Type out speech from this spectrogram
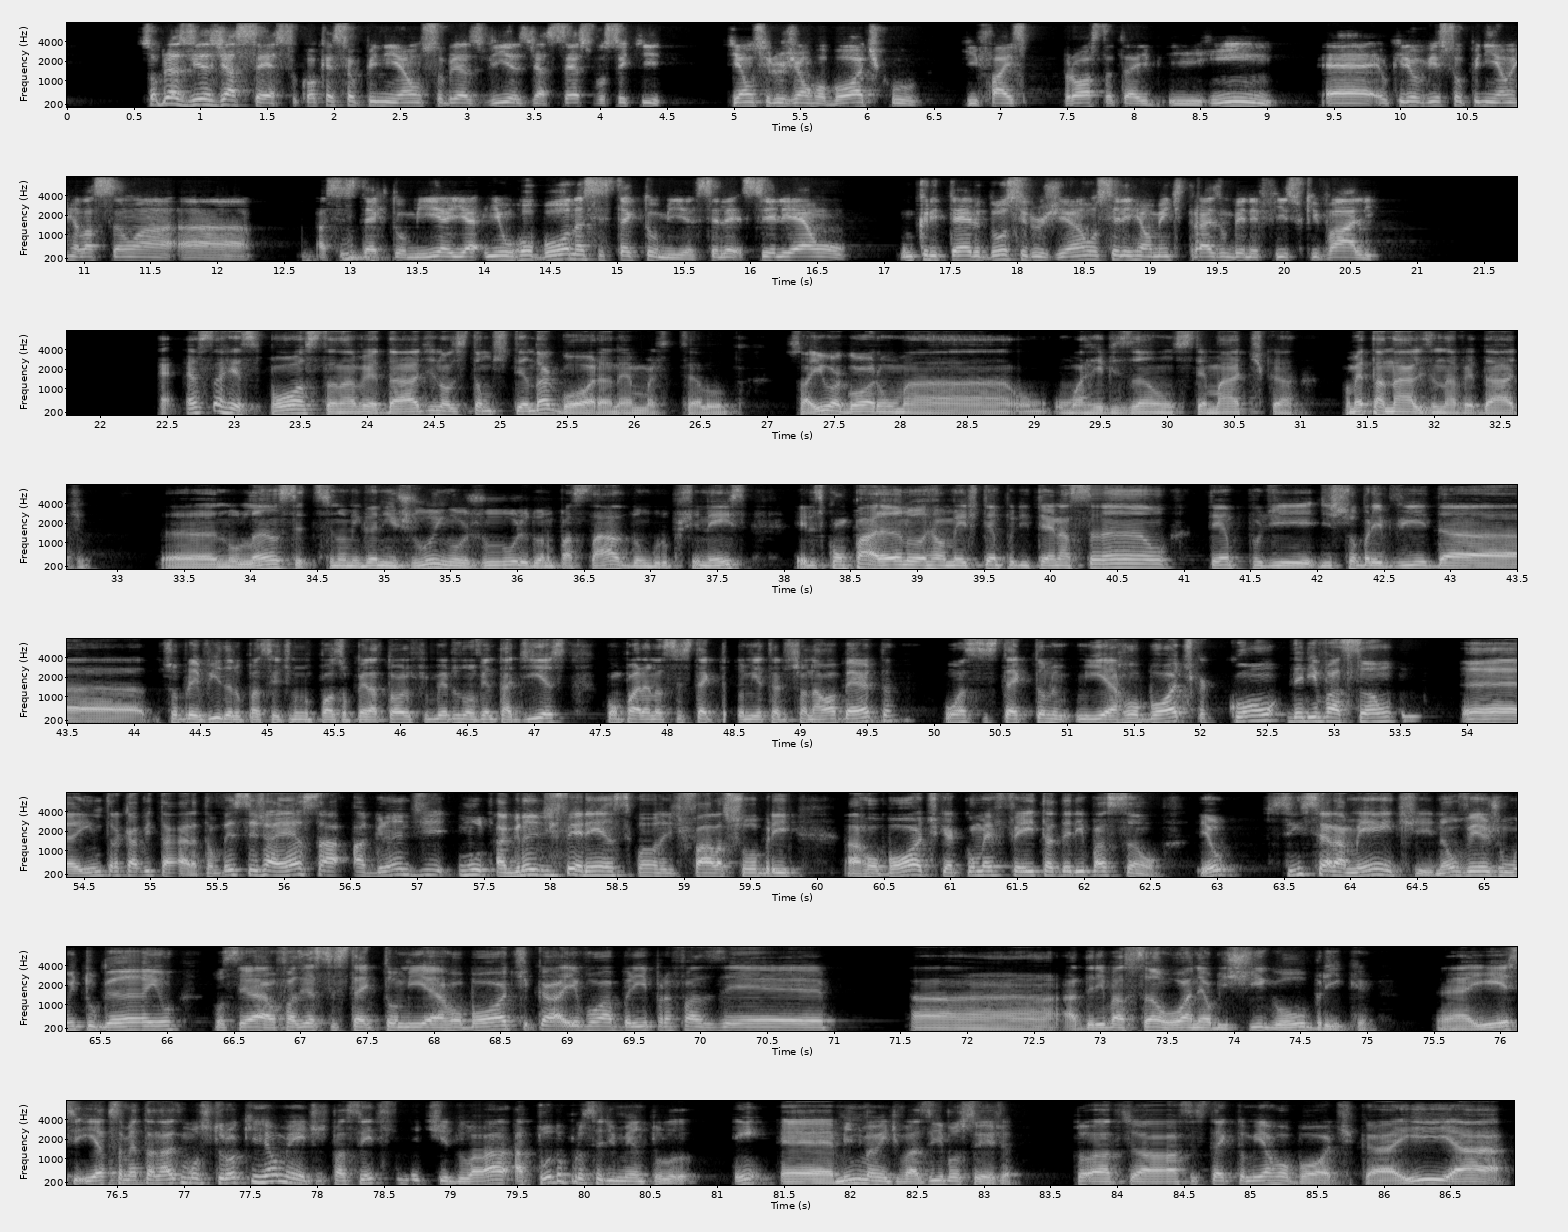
sobre as vias de acesso. Qual é a sua opinião sobre as vias de acesso? Você que, que é um cirurgião robótico, que faz próstata e, e rim, é, eu queria ouvir sua opinião em relação a, a, a cistectomia e, a, e, o robô na cistectomia. Se ele, se ele é um, um critério do cirurgião ou se ele realmente traz um benefício que vale é, essa resposta, na verdade, nós estamos tendo agora, né, Marcelo? Saiu agora uma, uma revisão sistemática, uma meta-análise, na verdade, uh, no Lancet, se não me engano, em junho ou julho do ano passado, de um grupo chinês, eles comparando realmente tempo de internação, tempo de, de sobrevida, sobrevida do paciente no pós-operatório, os primeiros 90 dias, comparando a cistectomia tradicional aberta com a cistectomia robótica com derivação é, intracavitária. Talvez seja essa a grande, a grande diferença quando a gente fala sobre a robótica, é como é feita a derivação. Eu, sinceramente, não vejo muito ganho você ah, fazer a cistectomia robótica e vou abrir para fazer a, a derivação, ou anel bexiga ou brica. É, e, esse, e essa meta-análise mostrou que realmente os pacientes submetidos a, a todo o procedimento em, é, minimamente invasivo, ou seja, a, a cistectomia robótica e a,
